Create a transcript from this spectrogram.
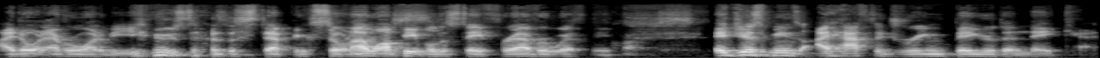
i don't ever want to be used as a stepping stone. I want people to stay forever with me. It just means i have to dream bigger than they can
